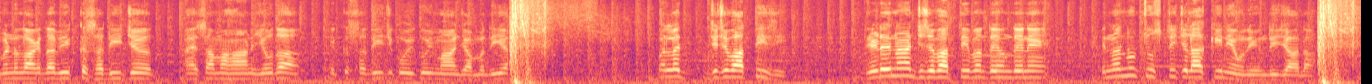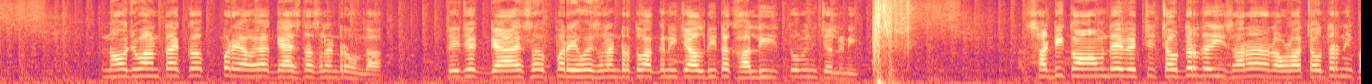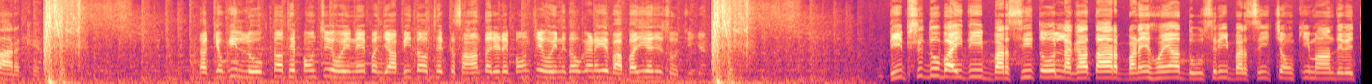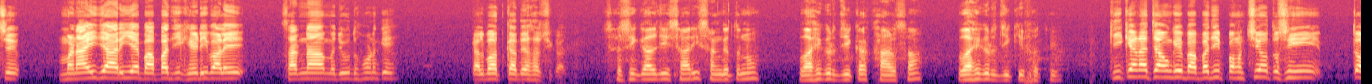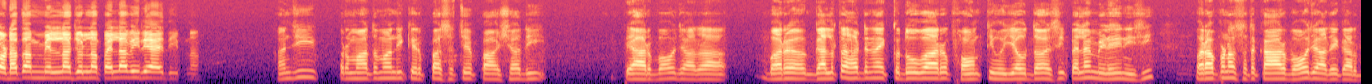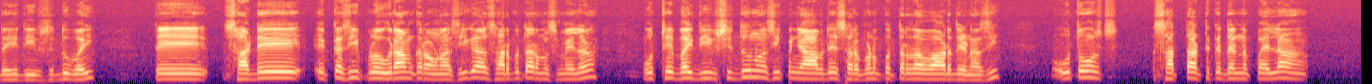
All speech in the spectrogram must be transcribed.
ਮੈਨੂੰ ਲੱਗਦਾ ਵੀ ਇੱਕ ਸਦੀ 'ਚ ਐਸਾ ਮਹਾਨ ਯੋਧਾ, ਇੱਕ ਸਦੀ 'ਚ ਕੋਈ ਕੋਈ ਮਾਂ ਜੰਮਦੀ ਆ। ਮਤਲਬ ਜਜ਼ਬਾਤੀ ਸੀ। ਜਿਹੜੇ ਨਾ ਜਜ਼ਬਾਤੀ ਬੰਦੇ ਹੁੰਦੇ ਨੇ, ਇਹਨਾਂ ਨੂੰ ਚੁਸਤੀ ਚਲਾਕੀ ਨਹੀਂ ਆਉਂਦੀ ਹੁੰਦੀ ਜ਼ਿਆਦਾ। ਨੌਜਵਾਨ ਤਾਂ ਇੱਕ ਭਰਿਆ ਹੋਇਆ ਗੈਸ ਦਾ ਸਿਲੰਡਰ ਹੁੰਦਾ। ਤੇ ਜੇ ਗੈਸ ਭਰੇ ਹੋਏ ਸਿਲੰਡਰ ਤੋਂ ਅੱਗ ਨਹੀਂ ਚੱਲਦੀ ਤਾਂ ਖਾਲੀ ਤੋਂ ਵੀ ਨਹੀਂ ਚੱਲਣੀ। ਸਾਡੀ ਕੌਮ ਦੇ ਵਿੱਚ ਚੌਧਰ ਦਾ ਹੀ ਸਾਰਾ ਰੌਲਾ ਚੌਧਰ ਨਹੀਂ ਪਾ ਰੱਖਿਆ। ਤਾਂ ਕਿਉਂਕਿ ਲੋਕ ਤਾਂ ਉੱਥੇ ਪਹੁੰਚੇ ਹੋਏ ਨੇ ਪੰਜਾਬੀ ਤਾਂ ਉੱਥੇ ਕਿਸਾਨ ਤਾਂ ਜਿਹੜੇ ਪਹੁੰਚੇ ਹੋਏ ਨੇ ਤਾਂ ਉਹ ਕਹਿਣਗੇ ਬਾਬਾ ਜੀ ਹਜੇ ਸੋਚੀ ਜਾਂਦੇ ਦੀਪ ਸਿੱਧੂ ਬਾਈ ਦੀ ਬਰਸੀ ਤੋਂ ਲਗਾਤਾਰ ਬਣੇ ਹੋਇਆਂ ਦੂਸਰੀ ਬਰਸੀ ਚੌਂਕੀ ਮਾਨ ਦੇ ਵਿੱਚ ਮਨਾਈ ਜਾ ਰਹੀ ਹੈ। ਬਾਬਾ ਜੀ ਖੇੜੀ ਵਾਲੇ ਸਾਡੇ ਨਾਲ ਮੌਜੂਦ ਹੋਣਗੇ। ਗੱਲਬਾਤ ਕਰਦੇ ਹਾਂ। ਸਤਿ ਸ਼੍ਰੀ ਅਕਾਲ ਸਤਿ ਸ਼੍ਰੀ ਅਕਾਲ ਜੀ। ਸਾਰੀ ਸੰਗਤ ਨੂੰ ਵਾਹਿਗੁਰੂ ਜੀ ਕਾ ਖਾਲਸਾ ਵਾਹਿਗੁਰੂ ਜੀ ਕੀ ਫਤਿਹ। ਕੀ ਕਹਿਣਾ ਚਾਹੋਗੇ ਬਾਬਾ ਜੀ? ਪਹੁੰਚੇ ਹੋ ਤੁਸੀਂ। ਤੁਹਾਡਾ ਤਾਂ ਮਿਲਣਾ ਜੁਲਣਾ ਪਹਿਲਾਂ ਵੀ ਰਿਹਾ ਹੈ ਦੀਪ ਨਾਲ। ਹਾਂਜੀ, ਪ੍ਰਮਾਤਮਾ ਦੀ ਕਿਰਪਾ, ਸੱਚੇ ਪਾਤਸ਼ਾਹ ਦੀ ਪਿਆਰ ਬਹੁਤ ਜ਼ਿਆਦਾ। ਪਰ ਗੱਲ ਤਾਂ ਸਾਡੇ ਨਾਲ ਇੱਕ ਦੋ ਵਾਰ ਫੋਨ ਤੇ ਹੋਈ ਆ ਉਦਾਂ ਅਸੀਂ ਪਹਿਲਾਂ ਮਿਲੇ ਹੀ ਨਹੀਂ ਸੀ, ਪਰ ਆਪਣਾ ਸਤਿਕਾਰ ਬਹੁਤ ਜ਼ਿਆਦਾ ਕਰਦੇ ਸੀ ਦੀਪ ਸਿੱਧੂ ਬਾਈ। ਤੇ ਸਾਡੇ ਇੱਕ ਅਸੀਂ ਪ੍ਰੋਗਰਾਮ ਕਰਾਉਣਾ ਸੀਗਾ, ਸਰਬ ਧਰਮ ਸੰਮੇਲਨ। ਉੱਥੇ ਬਾਈ ਦੀਪ ਸਿੱਧੂ ਨੂੰ ਅਸੀਂ ਪੰਜਾਬ ਦੇ ਸਰਵਣ ਪੁੱਤਰ ਦਾ ਅਵਾਰਡ ਦੇਣਾ ਸੀ। ਉਹ ਤੋਂ 7-8 ਕੁ ਦਿਨ ਪਹਿਲਾਂ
